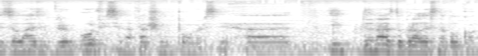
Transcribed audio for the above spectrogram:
залазять вже в офісі на першому поверсі. Е, І до нас добрались на балкон.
